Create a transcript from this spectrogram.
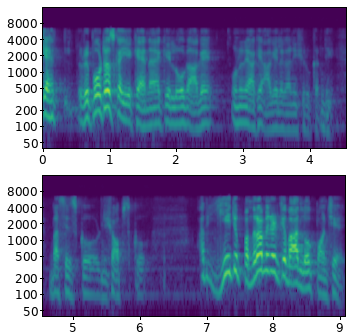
कह रिपोर्टर्स का ये कहना है कि लोग आ गए उन्होंने आके आगे लगानी शुरू कर दी बसेस को शॉप्स को। अब ये जो पंद्रह मिनट के बाद लोग पहुँचे हैं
